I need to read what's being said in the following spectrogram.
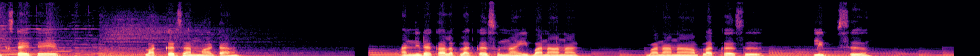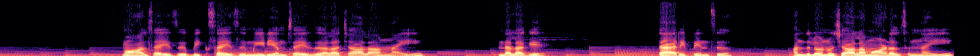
నెక్స్ట్ అయితే ప్లక్కర్స్ అన్నమాట. అన్ని రకాల ప్లక్కర్స్ ఉన్నాయి. Banana banana pluckers clips small size big size medium size అలా చాలా ఉన్నాయి. అండ్ అలాగే శారీ పెన్స్. అందులోనూ చాలా మోడల్స్ ఉన్నాయి.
